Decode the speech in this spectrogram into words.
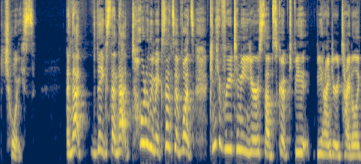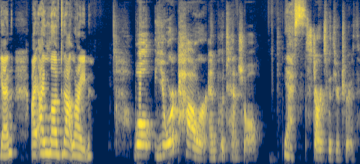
choice. And that makes sense. That totally makes sense of what's. Can you read to me your subscript be, behind your title again? I, I loved that line. Well, your power and potential yes starts with your truth.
